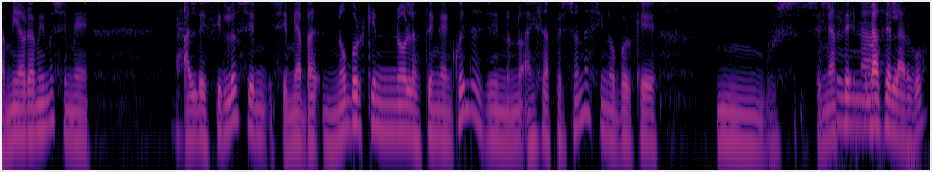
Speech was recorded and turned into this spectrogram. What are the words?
a mí ahora mismo se me... Al decirlo, se, se me no porque no los tenga en cuenta sino, no- a esas personas, sino porque mm, pues, se, me hace, se me hace largo.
